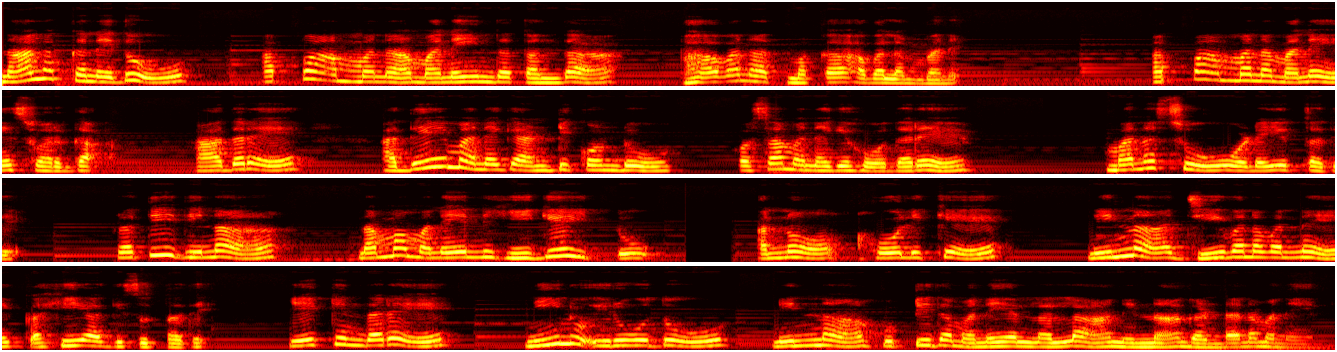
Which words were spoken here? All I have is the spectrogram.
ನಾಲ್ಕನೇದು ಅಪ್ಪ ಅಮ್ಮನ ಮನೆಯಿಂದ ತಂದ ಭಾವನಾತ್ಮಕ ಅವಲಂಬನೆ. ಅಪ್ಪ ಅಮ್ಮನ ಮನೆ ಸ್ವರ್ಗ. ಆದರೆ ಅದೇ ಮನೆಗೆ ಅಂಟಿಕೊಂಡು ಹೊಸ ಮನೆಗೆ ಹೋದರೆ ಮನಸ್ಸು ಒಡೆಯುತ್ತದೆ. ಪ್ರತಿದಿನ ನಮ್ಮ ಮನೆಯಲ್ಲಿ ಹೀಗೇ ಇತ್ತು ಅನ್ನೋ ಹೋಲಿಕೆ ನಿನ್ನ ಜೀವನವನ್ನೇ ಕಹಿಯಾಗಿಸುತ್ತದೆ. ಏಕೆಂದರೆ ನೀನು ಇರುವುದು ನಿನ್ನ ಹುಟ್ಟಿದ ಮನೆಯಲ್ಲಲ್ಲ, ನಿನ್ನ ಗಂಡನ ಮನೆಯಲ್ಲಿ.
